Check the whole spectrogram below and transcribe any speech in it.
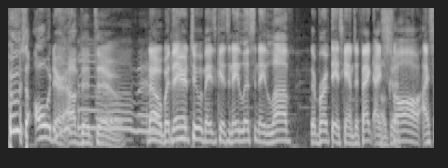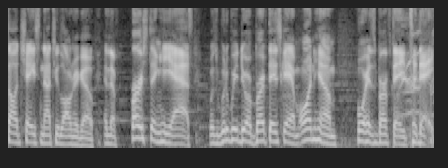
Who's older of the two? no, but they're two amazing kids, and they listen. They love their birthday scams. In fact, I good. saw I saw Chase not too long ago, and the first thing he asked was, "Would we do a birthday scam on him?" For his birthday today,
